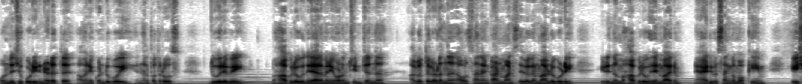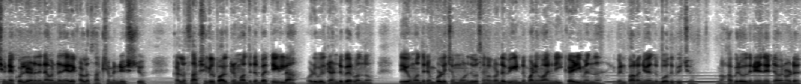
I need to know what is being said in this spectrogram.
ഒന്നിച്ചു കൂടിയിരുന്നിടത്ത് അവനെ കൊണ്ടുപോയി. എന്നാൽ പത്രോസ് ദൂരവേ മഹാപുരോഹിതന്റെ അരമനയോളം ചിഞ്ചെന്ന് അകത്ത് കടന്ന് അവസാനം കാണുവാൻ സേവകന്മാരുടെ കൂടി ഇരുന്ന് മഹാപുരോഹിതന്മാരും ന്യായാധിപ സംഘമൊക്കെയും യേശുവിനെ കൊല്ലേണ്ടതിന് അവന്റെ നേരെ കള്ളസാക്ഷ്യം അന്വേഷിച്ചു. കള്ളസാക്ഷികൾ പലരും മന്ദിരം പറ്റിയില്ല. ഒടുവിൽ രണ്ടുപേർ വന്നു. ദൈവമന്ദിരം പൊളിച്ച് മൂന്ന് ദിവസങ്ങൾ കൊണ്ട് വീണ്ടും പണിവാൻ കഴിയുമെന്ന് ഇവൻ പറഞ്ഞു എന്ന് ബോധിപ്പിച്ചു. മഹാപുരോഹിതൻ എഴുന്നേറ്റ് അവനോട്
